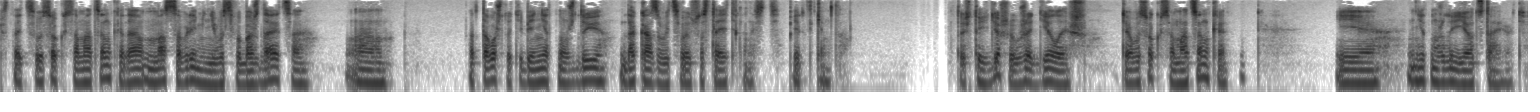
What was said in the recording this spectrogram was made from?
Кстати, с высокой самооценкой, да, масса времени высвобождается от того, что тебе нет нужды доказывать свою состоятельность перед кем-то. То есть ты идешь и уже делаешь тебя высокая самооценка, и нет нужды ее отстаивать.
